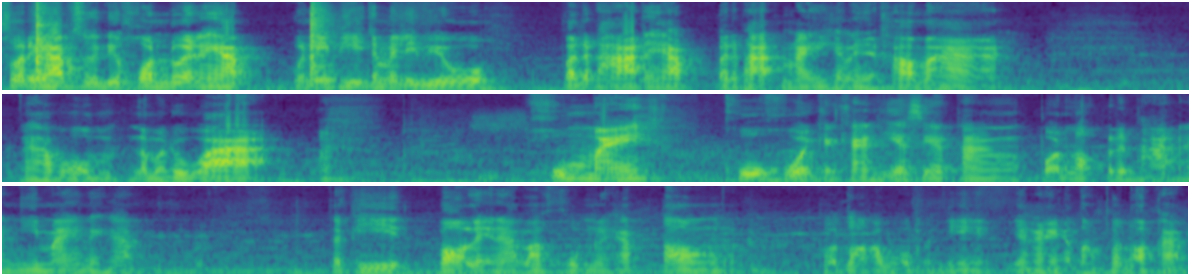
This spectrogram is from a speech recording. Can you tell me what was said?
สวัสดีครับ สวัสดีคนด้วยนะครับ วันนี้พี่จะมารีวิวบัตเตอร์พาร์ทนะครับบัตเตอร์พาร์ทใหม่ที่กำลังจะเข้ามานะครับผมเรามาดูว่า คุ้มไหมคู่ควรกับการที่จะเสียตังค์ปลดล็อกบัตเตอร์พาร์ทอันนี้ไหมนะครับ แต่พี่บอกเลยนะว่าคุ้มนะครับ ต้องปลดล็อกครับผมอันนี้ยังไงก็ต้องปลดล็อกครับ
